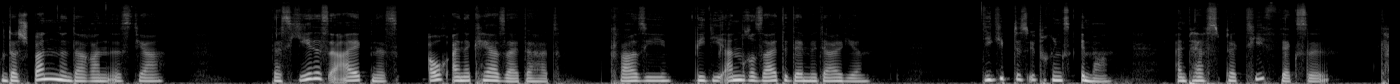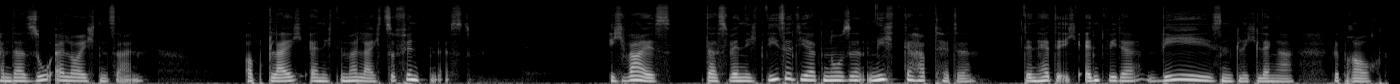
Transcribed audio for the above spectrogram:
Und das Spannende daran ist ja, dass jedes Ereignis auch eine Kehrseite hat, quasi wie die andere Seite der Medaille. Die gibt es übrigens immer. Ein Perspektivwechsel kann da so erleuchtend sein, obgleich er nicht immer leicht zu finden ist. Ich weiß, dass wenn ich diese Diagnose nicht gehabt hätte, den hätte ich entweder wesentlich länger gebraucht,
